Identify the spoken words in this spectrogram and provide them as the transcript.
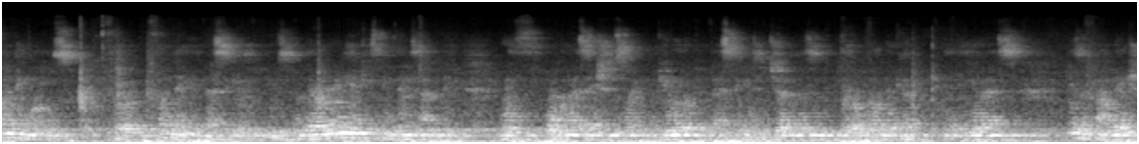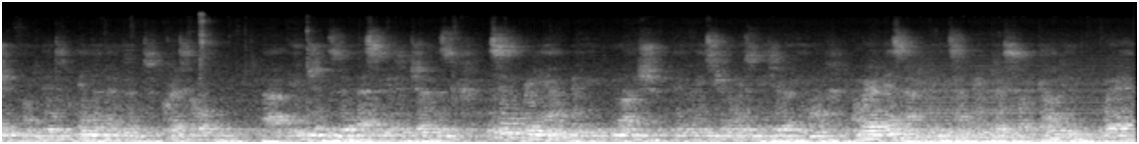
funding models for funding investigative news. And there are really interesting things happening with organizations like the Bureau of Investigative Journalism, ProPublica in the US. These are foundation-funded, independent, critical uh, engines of investigative journalism. This isn't really happening much in mainstream news media anymore. And where it is happening, it's happening in places like Guardian, where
